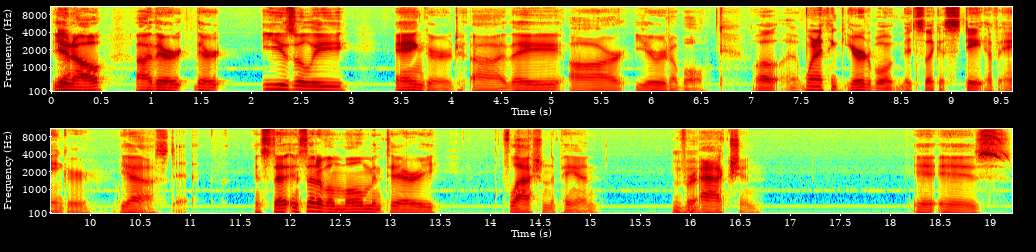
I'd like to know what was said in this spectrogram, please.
you know, uh, they're they're easily angered. Uh, they are irritable. well uh, when i think irritable it's like a state of anger Yeah. almost. Instead instead of a momentary flash in the pan, for mhm. action it is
